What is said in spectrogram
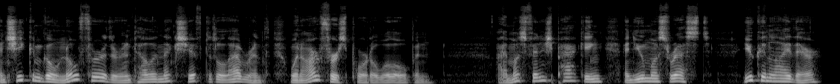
and she can go no further until the next shift of the labyrinth, when our first portal will open. I must finish packing, and you must rest. You can lie there.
